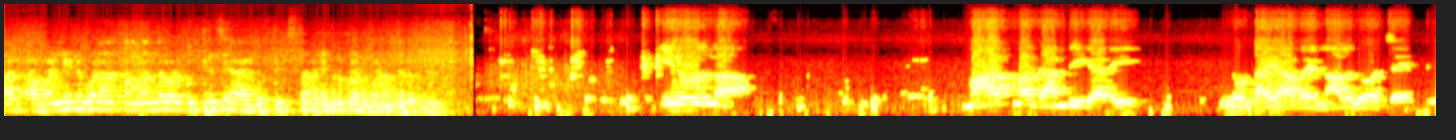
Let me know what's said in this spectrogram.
ఆ- అవన్నీ కూడా తమరందరూ కూడా గుర్తించి గుర్తిస్తారని కోరుకోవడం జరుగుతుంది. ఈ రోజున మహాత్మా గాంధీ గారి నూట యాభై నాలుగవ జయంతి.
